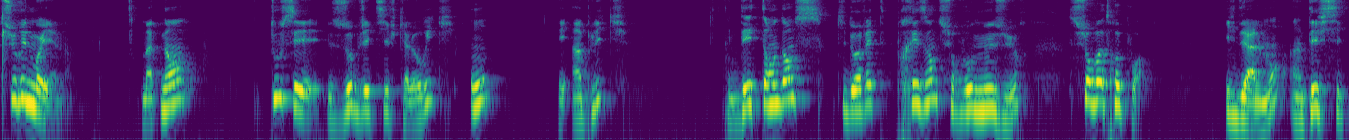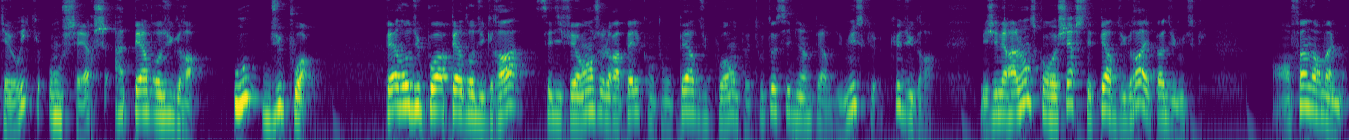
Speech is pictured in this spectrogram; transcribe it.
sur une moyenne. Maintenant, tous ces objectifs caloriques ont et impliquent des tendances qui doivent être présentes sur vos mesures, sur votre poids. Idéalement, un déficit calorique, on cherche à perdre du gras ou du poids. Perdre du poids, perdre du gras, c'est différent, je le rappelle, quand on perd du poids, on peut tout aussi bien perdre du muscle que du gras. Mais généralement, ce qu'on recherche, c'est perdre du gras et pas du muscle. Enfin, normalement.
